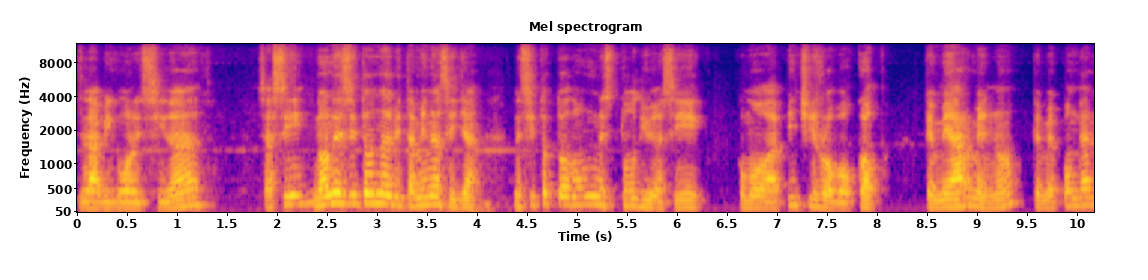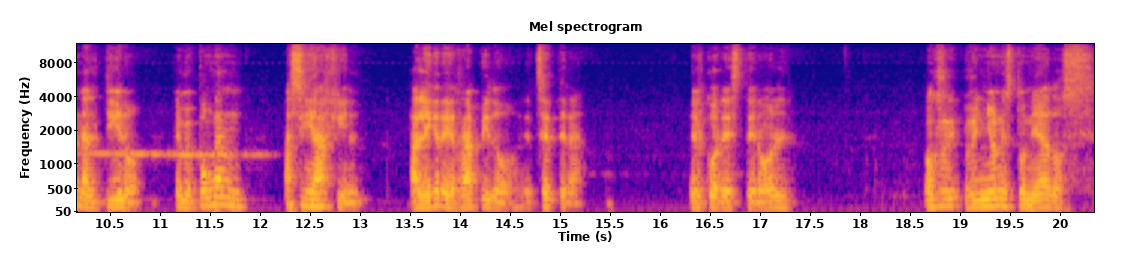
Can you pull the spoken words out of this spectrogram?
la vigorosidad, o sea, sí, no necesito unas vitaminas y ya, necesito todo un estudio así, como a pinche Robocop, que me armen, ¿no? Que me pongan al tiro, que me pongan así ágil, alegre, rápido, etcétera. El colesterol, los riñones tuneados,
